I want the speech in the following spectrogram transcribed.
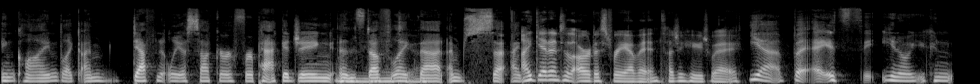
inclined like I'm definitely a sucker for packaging and stuff like that. I'm so, I, I get into the artistry of it in such a huge way. yeah, but it's you know you can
